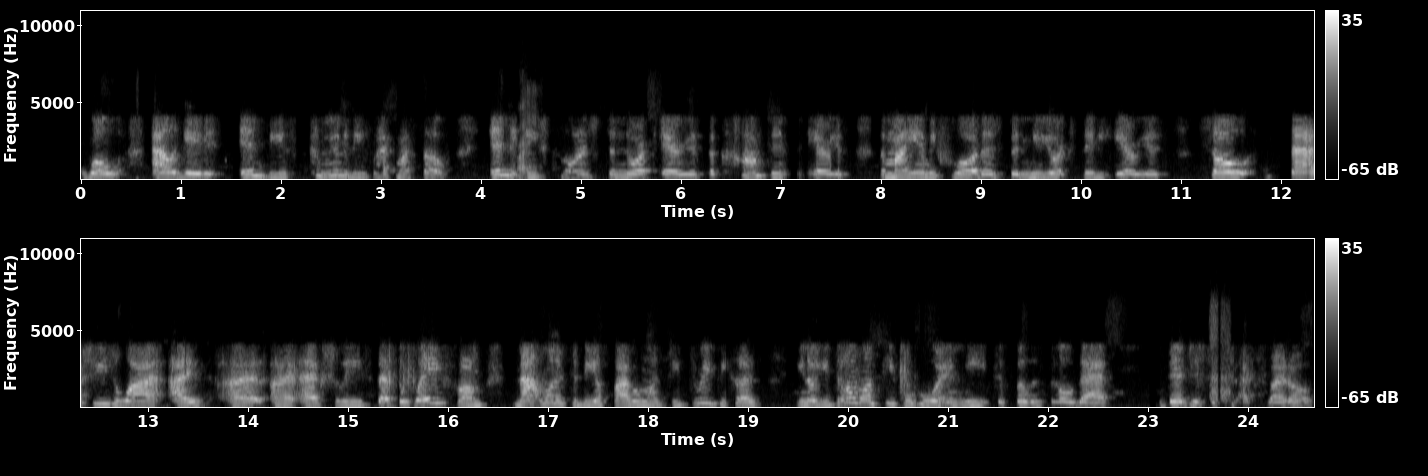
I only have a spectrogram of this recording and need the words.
well, allocated in these communities like myself in the right. East Orange, the North areas, the Compton areas, the Miami, Floridas, the New York City areas. So that's reason why I, I I actually stepped away from not wanting to be a 501c3 because you know you don't want people who are in need to feel as though that they're just a tax write-off.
